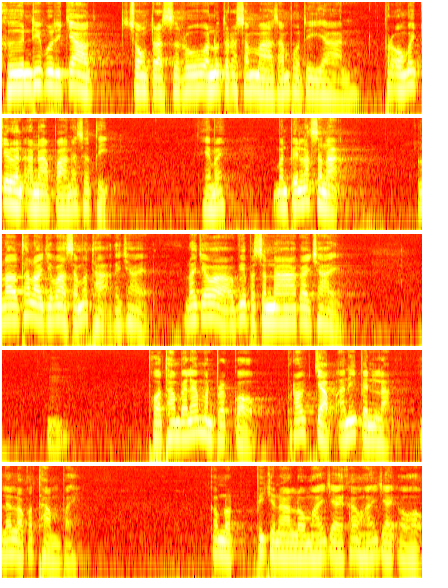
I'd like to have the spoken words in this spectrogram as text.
คืนที่พระพุทธเจ้าทรงตรัสรู้อนุตตรสัมมาสัมโพธิญาณ พระองค์ก็เจริญอนาปานสติ เห็นไหมมันเป็นลักษณะเราถ้าเราจะว่าสมถะก็ใช่ เราจะว่าวิปัสสนาก็ใช่ พอทำไปแล้วมันประกอบ เราจับอันนี้เป็นหลักแล้วเราก็ทำไปกำหนดพิจารณาลมหายใจเข้าหายใจออก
